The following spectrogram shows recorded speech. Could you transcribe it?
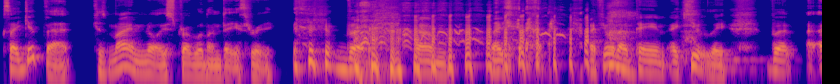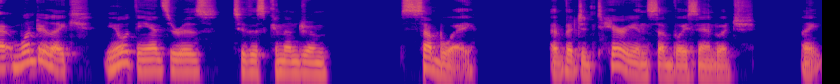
Because I get that, because mine really struggled on day three. but um, like, I feel that pain acutely. But I wonder, like, you know what the answer is to this conundrum? Subway, a vegetarian Subway sandwich. Like,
